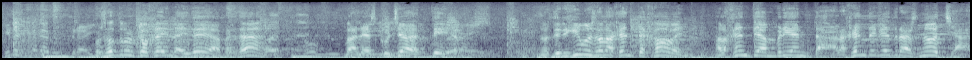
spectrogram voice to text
¿Quieres pegar un drive? Vosotros cogéis la idea, ¿verdad? Vale, escuchad, tíos. Nos dirigimos a la gente joven, a la gente hambrienta, a la gente que trasnocha,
